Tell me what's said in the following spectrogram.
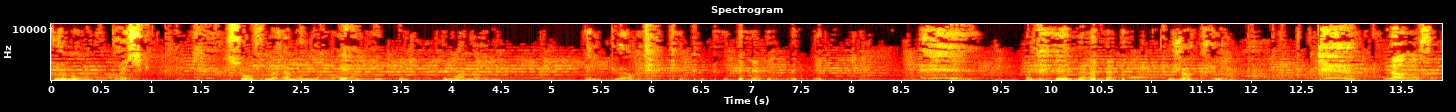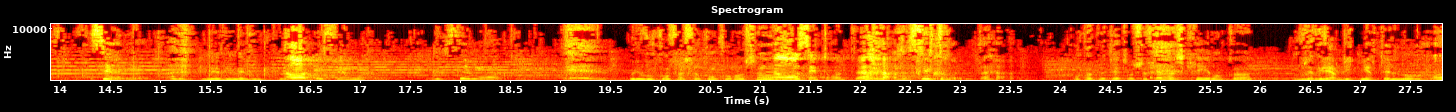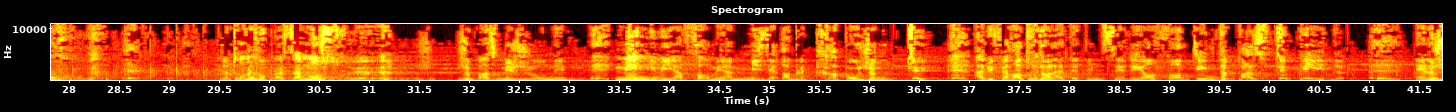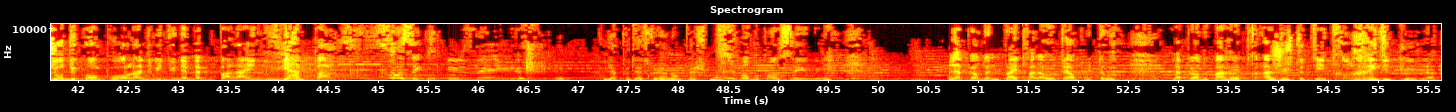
Tout le monde, ou presque, sauf Madame au miroir et moi-même. Elle pleurait. Jacqueline, Non, non, c'est sérieux. mais, mais vous pleurez. Oh, laissez-moi. Laissez-moi. Voulez-vous qu'on fasse le concours ensemble? Non, c'est trop tard. C'est trop tard. On peut peut-être se faire inscrire encore. Vous avez l'air d'y tenir tellement. Ne trouvez-vous pas ça monstrueux? Je, je passe mes journées, mes nuits à former un misérable crapaud. Je me tue à lui faire entrer dans la tête une série enfantine de pas stupides. Et le jour du concours, l'individu n'est même pas là. Il ne vient pas sans s'excuser. Il a peut-être eu un empêchement. Oh, vous pensez, oui. La peur de ne pas être à la hauteur, plutôt. La peur de paraître, à juste titre, ridicule.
